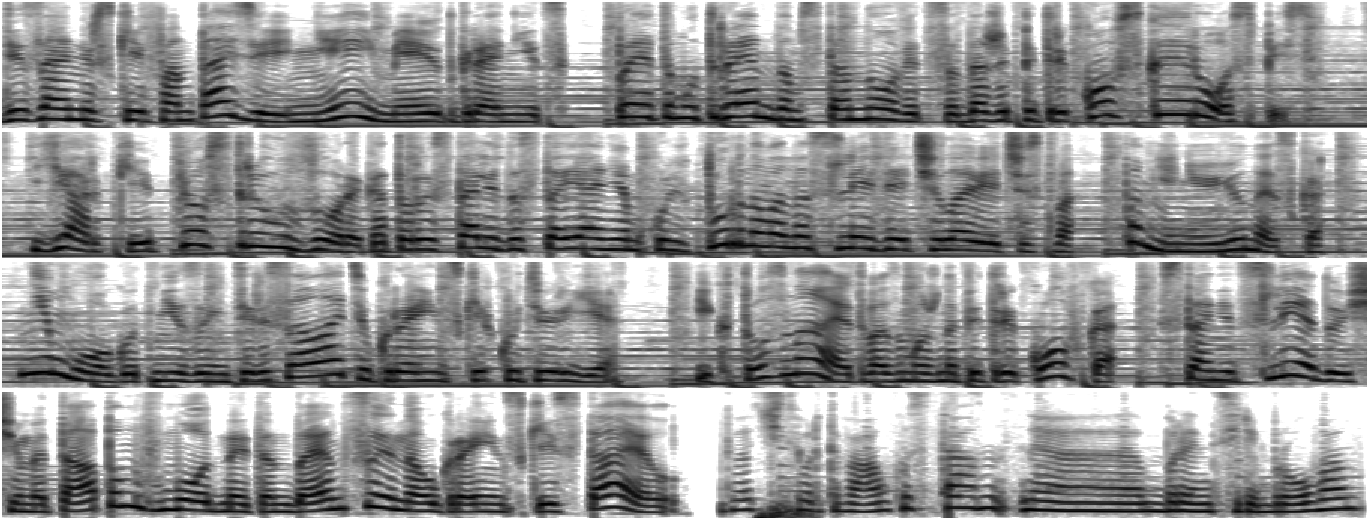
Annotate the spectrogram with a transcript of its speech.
Дизайнерские фантазии не имеют границ, поэтому трендом становится даже петриковская роспись. Яркие, пестрые узоры, которые стали достоянием культурного наследия человечества, по мнению ЮНЕСКО, не могут не заинтересовать украинских кутюрье. И кто знает, возможно, Петриковка станет следующим этапом в модной тенденции на украинский стайл. 24 августа э, бренд Сереброва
